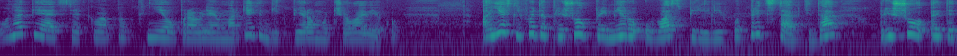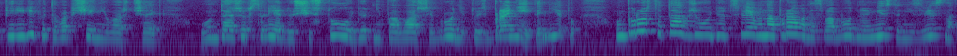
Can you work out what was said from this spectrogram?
Он опять ставит к, вам, к неуправляемому маркетинге, к первому человеку. А если бы это пришел, к примеру, у вас перелив, вот представьте, да, пришел это перелив, это вообще не ваш человек, он даже в следующий стол уйдет не по вашей броне, то есть броней-то нету. Он просто так же уйдет слева направо на свободное место, неизвестно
